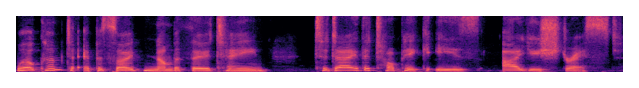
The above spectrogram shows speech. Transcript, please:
Welcome to episode number 13. Today, the topic is Are you stressed?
